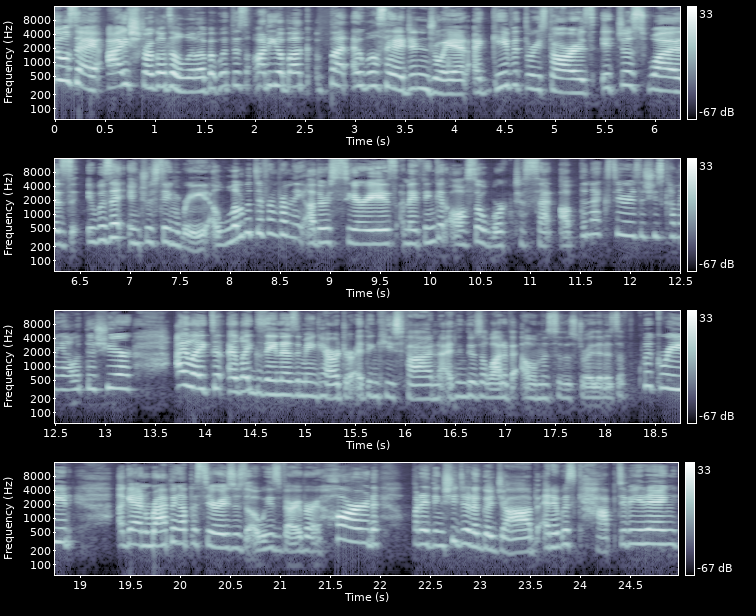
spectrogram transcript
I will say I struggled a little bit with this audiobook, but I will say I did enjoy it. I gave it three stars. It just was, it was an interesting read. A little bit different from the other series, and I think it also worked to set up the next series that she's coming out with this year. I liked it. I like Zane as a main character. I think he's fun. I think there's a lot of elements to the story that is a quick read. Again, wrapping up a series is always very, very hard, but I think she did a good job, and it was captivating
